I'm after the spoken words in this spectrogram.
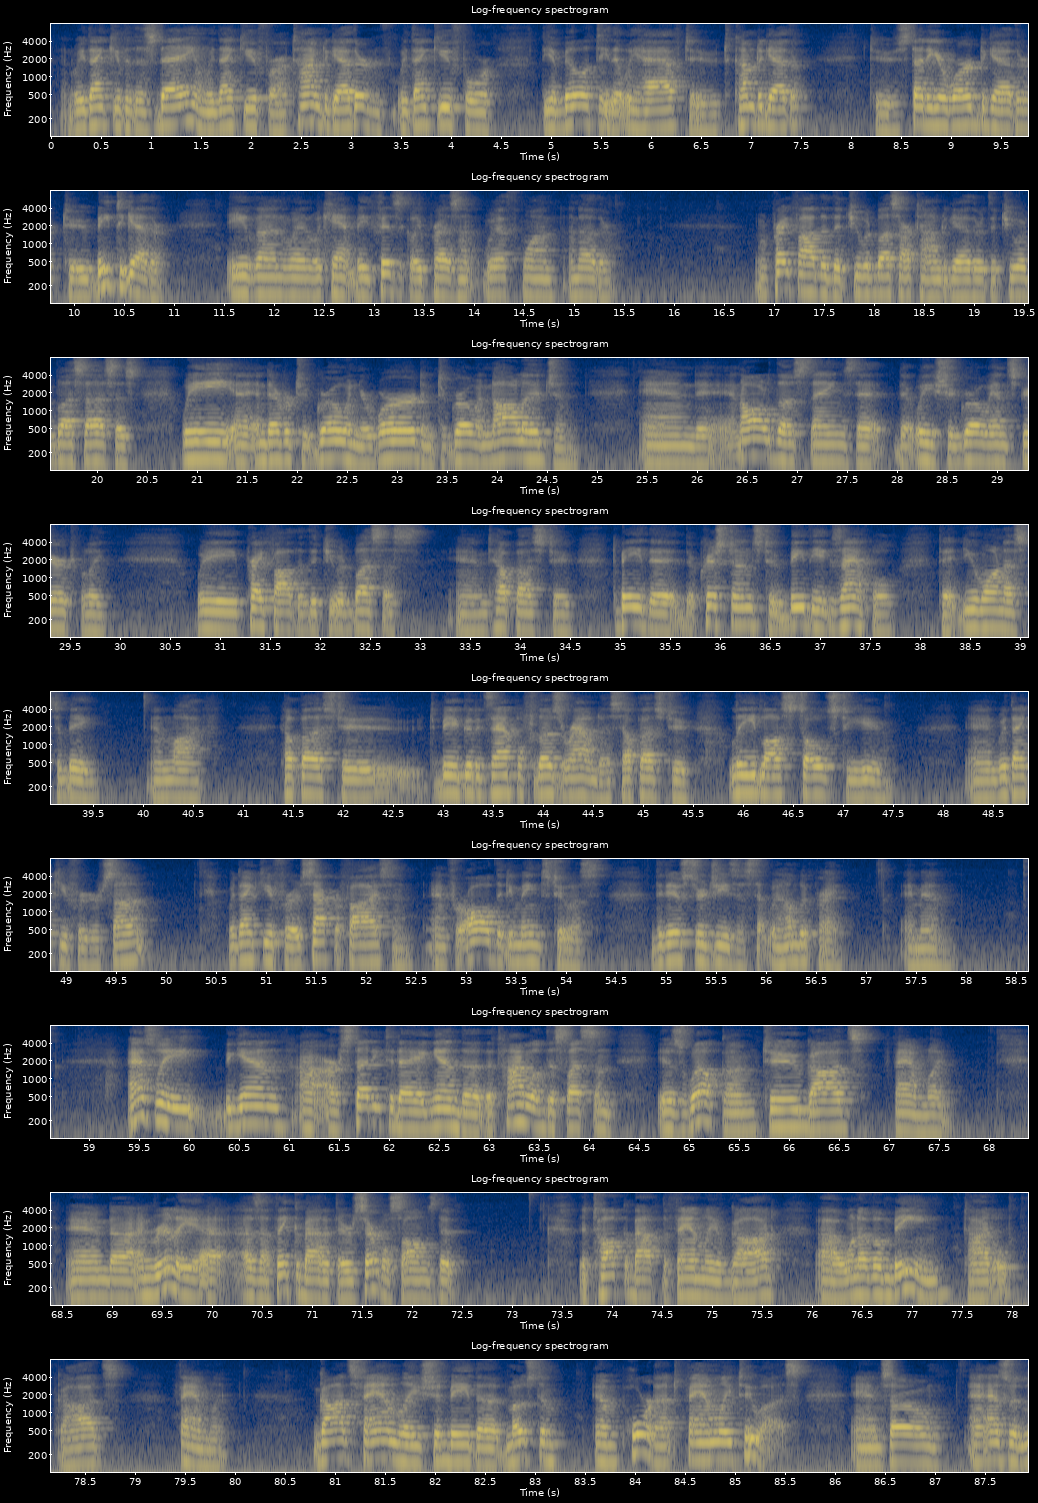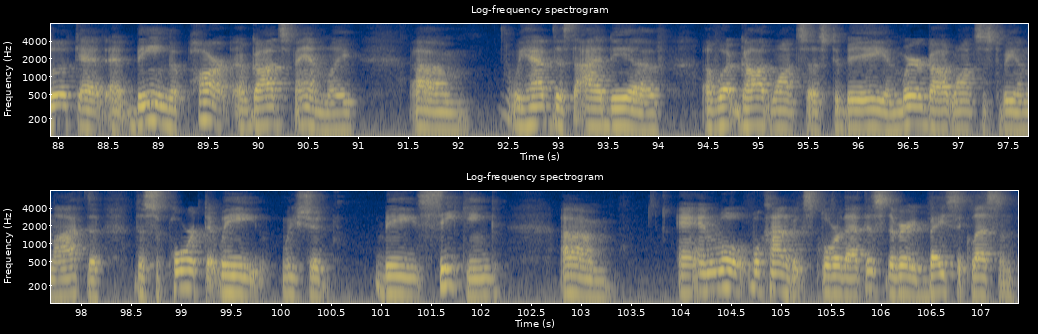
And we thank you for this day, and we thank you for our time together, and we thank you for the ability that we have to, to come together, to study your word together, to be together, even when we can't be physically present with one another. We pray, Father, that you would bless our time together, that you would bless us as we uh, endeavor to grow in your word and to grow in knowledge and and and all of those things that that we should grow in spiritually. We pray father that you would bless us and help us to to be the the christians to be the example that you want us to be in life. Help us to to be a good example for those around us. Help us to lead lost souls to you. And we thank you for your son we thank you for his sacrifice and, and for all that he means to us. That is through Jesus that we humbly pray. Amen. As we begin our study today, again, the, the title of this lesson is Welcome to God's Family. And, uh, and really, uh, as I think about it, there are several songs that, that talk about the family of God, uh, one of them being titled God's Family. God's family should be the most important family to us. And so, as we look at, at being a part of God's family, um, we have this idea of, of what God wants us to be and where God wants us to be in life, the, the support that we, we should be seeking. Um, and we'll, we'll kind of explore that. This is a very basic lesson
